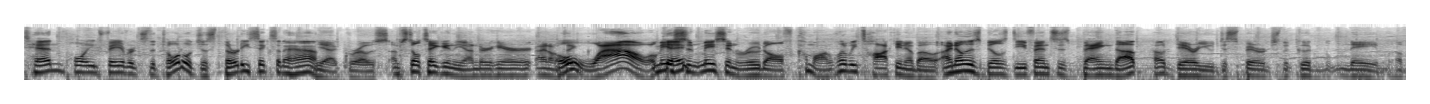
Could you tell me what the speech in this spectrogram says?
10 point favorites. The total just 36 and a half. Yeah, gross. I'm still taking the under here. I don't Oh, think. wow. Okay. Mason Mason Rudolph. Come on, what are we talking about? I know this Bills defense is banged up. How dare you disparage the good name of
